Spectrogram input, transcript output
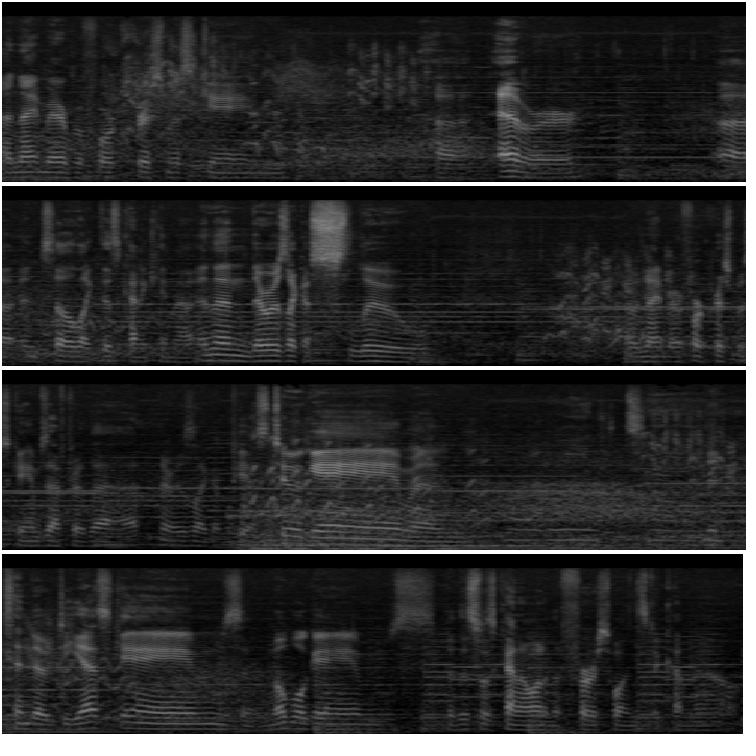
a Nightmare Before Christmas game uh, ever uh, until like this kind of came out, and then there was like a slew of Nightmare Before Christmas games after that. There was like a PS2 game and Nintendo DS games and mobile games, but this was kind of one of the first ones to come out.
